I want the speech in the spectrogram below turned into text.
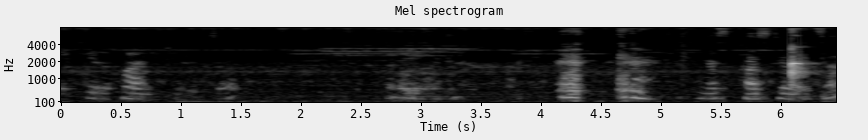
एक पाणी ठेवायचं. फास्ट ठेवायचा.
